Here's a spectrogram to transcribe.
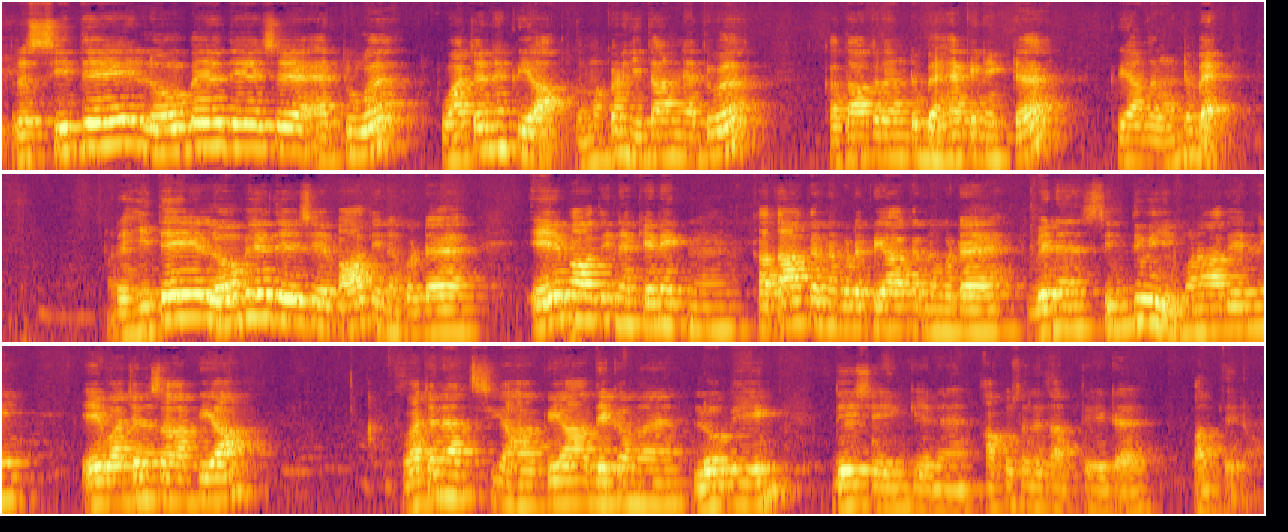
ඒතර සිතේ ලෝභය දේශය ඇතුව වචන ක්‍රියා. මොකක්ද හිතන්නේ නැතුව කතා කරන්න බෑ කෙනෙක්ට ක්‍රියා කරන්න බෑ. අර හිතේ ලෝභය දේශය පවතිනකොට ඒ පවතින කෙනෙක් කතා කරනකොට ක්‍රියා කරනකොට වෙන සිද්ධවීම් මොනවද වෙන්නේ? ඒ වචන සහ ක්‍රියා වචන සහ ක්‍රියා දෙකම ලෝභයෙන් දේශයෙන් කියන අකුසල පත් වෙනවා.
